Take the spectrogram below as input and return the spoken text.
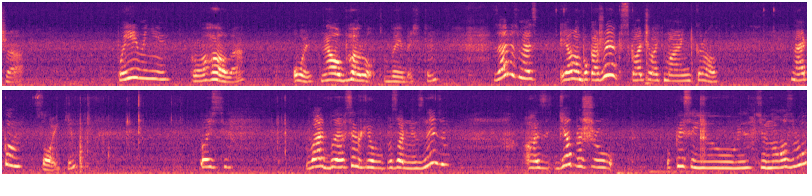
Гоша. По імені Кола. Ой, наоборот, вибачте. Зараз ми, я вам покажу, як скачувати Майнкрафт. На якому сайті. Ось. Вас буде ссылки в описанні знизу. А я пишу, описую цю назву.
